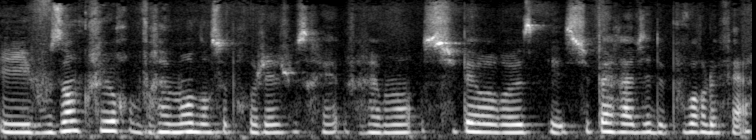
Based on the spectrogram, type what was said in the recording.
et vous inclure vraiment dans ce projet je serais vraiment super heureuse et super ravie de pouvoir le faire.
